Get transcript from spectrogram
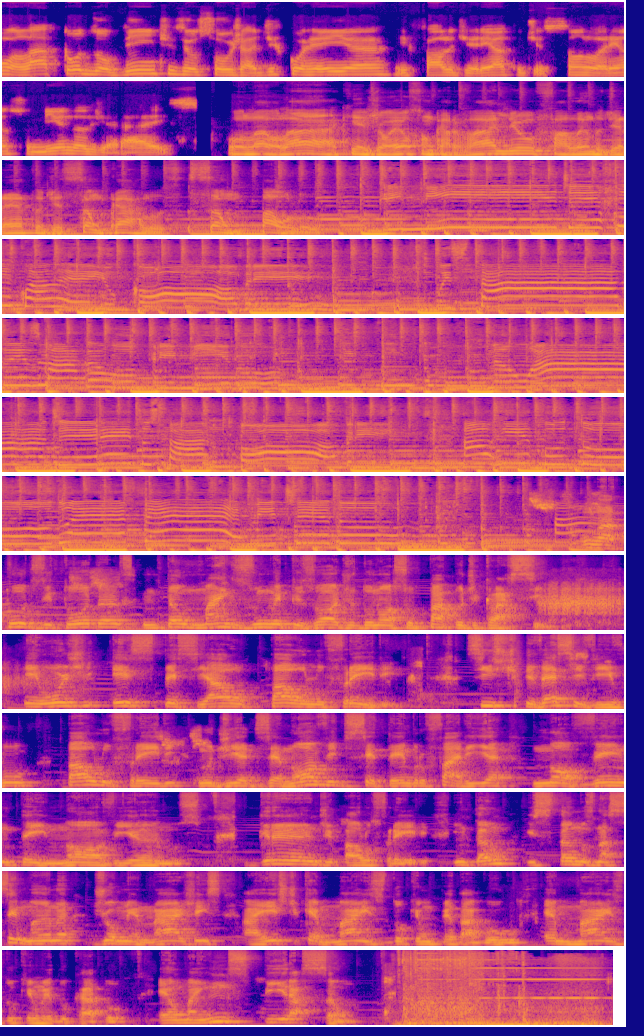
Olá a todos os ouvintes, eu sou Jadir Correia e falo direto de São Lourenço, Minas Gerais. Olá, olá, aqui é Joelson Carvalho, falando direto de São Carlos, São Paulo. Todos e todas. Então, mais um episódio do nosso Papo de Classe. E hoje, especial Paulo Freire. Se estivesse vivo, Paulo Freire, no dia 19 de setembro, faria 99 anos. Grande Paulo Freire. Então, estamos na semana de homenagens a este que é mais do que um pedagogo, é mais do que um educador, é uma inspiração.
